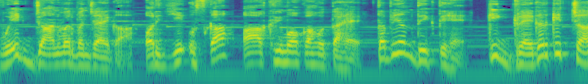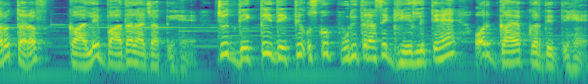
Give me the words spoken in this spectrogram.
वो एक जानवर बन जाएगा। और ये उसका आखिरी मौका होता है। तभी हम देखते हैं कि ग्रेगर के चारों तरफ़ काले बादल आ जाते हैं, जो देखते ही देखते उसको पूरी तरह से घेर लेते हैं और गायब कर देते हैं,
